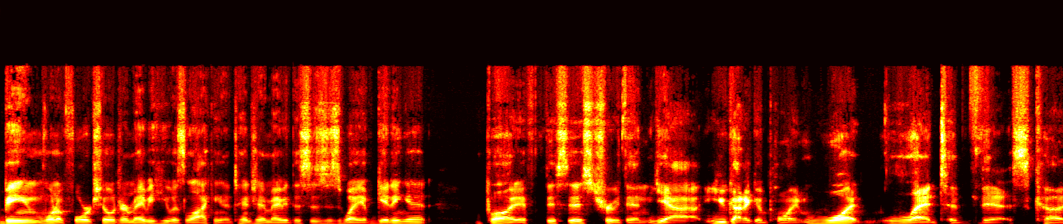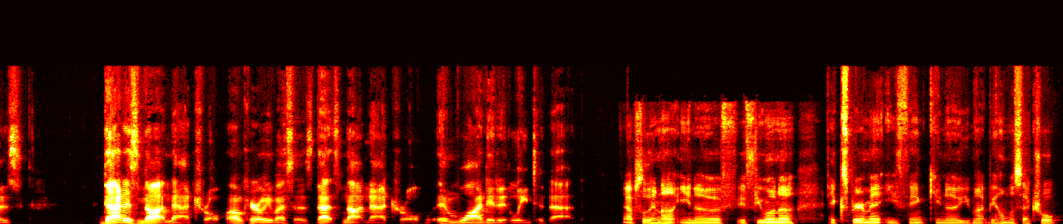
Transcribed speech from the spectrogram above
being one of four children. Maybe he was lacking attention. Maybe this is his way of getting it. But if this is true, then yeah, you got a good point. What led to this? Because that is not natural. I don't care what anybody says. That's not natural. And why did it lead to that? Absolutely not. You know, if if you want to experiment, you think you know you might be homosexual.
